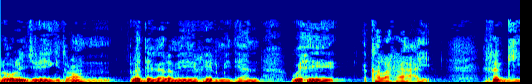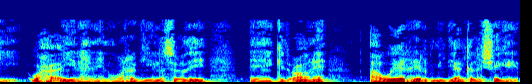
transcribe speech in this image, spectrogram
la oran jiray gidcoon la dagaalamayay reer midyaan wixii kala raacay. Raggii waxa ay yidhaahdeen waa raggii la socday ee gidcoone aawaye reer midyaanka la sheegayo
